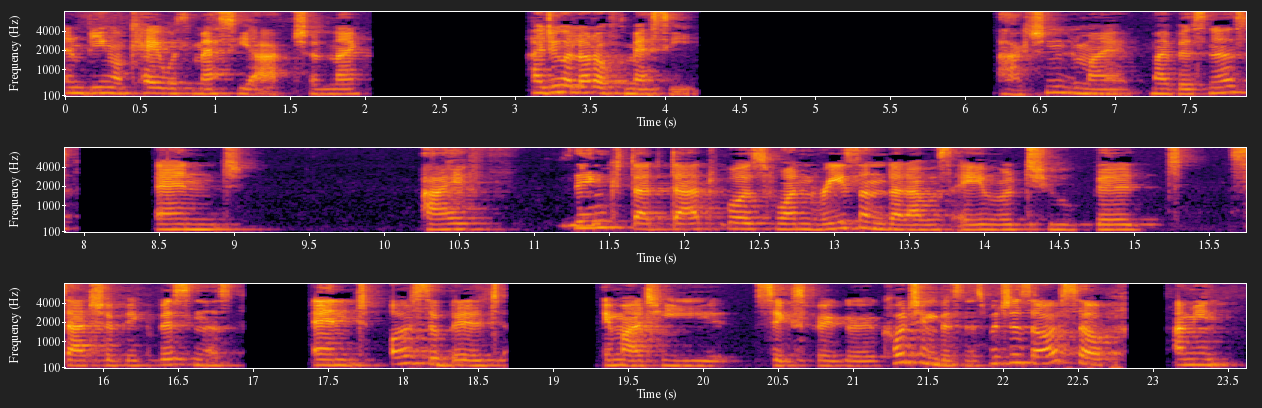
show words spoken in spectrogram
and being okay with messy action. Like I do a lot of messy action in my, my business. And I think that that was one reason that I was able to build such a big business and also build multi six figure coaching business, which is also, I mean,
